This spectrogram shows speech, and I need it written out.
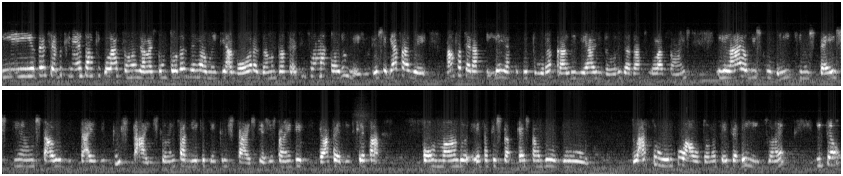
E eu percebo que minhas articulações, elas estão todas realmente agora dando um processo inflamatório mesmo. Eu cheguei a fazer mafoterapia e acupuntura para aliviar as dores das articulações. E lá eu descobri que nos pés tinha um estalo de tais de cristais, que eu nem sabia que tinha cristais, que é justamente, eu acredito que está formando essa questão, questão do, do, do ácido úrico alto, não sei se é bem isso, né? Então,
